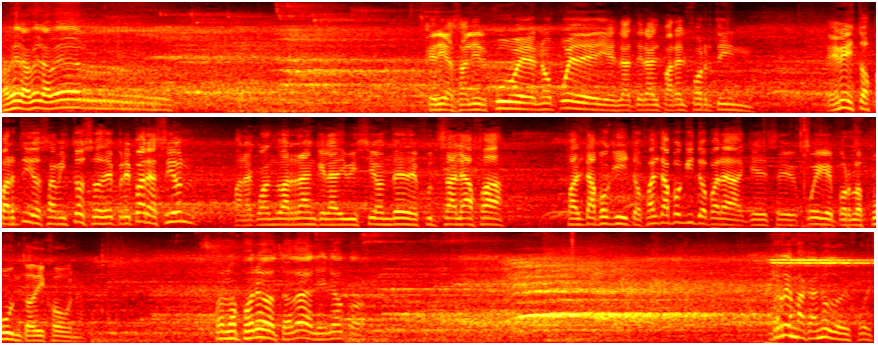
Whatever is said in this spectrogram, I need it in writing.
A ver, a ver, a ver. Quería salir Juve, no puede y es lateral para el Fortín. En estos partidos amistosos de preparación para cuando arranque la división D de Futsal AFA Falta poquito, falta poquito para que se juegue por los puntos, dijo uno. Por los porotos, dale, loco. Re macanudo el juez.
